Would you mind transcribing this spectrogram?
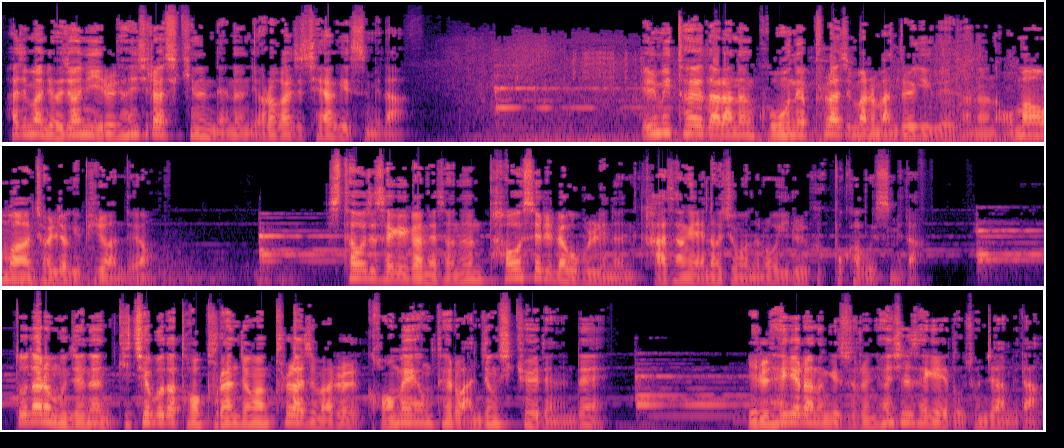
하지만 여전히 이를 현실화시키는 데는 여러 가지 제약이 있습니다. 1m에 달하는 고온의 플라즈마를 만들기 위해서는 어마어마한 전력이 필요한데요. 스타워즈 세계관에서는 파워셀이라고 불리는 가상의 에너지원으로 이를 극복하고 있습니다. 또 다른 문제는 기체보다 더 불안정한 플라즈마를 검의 형태로 안정시켜야 되는데 이를 해결하는 기술은 현실 세계에도 존재합니다.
